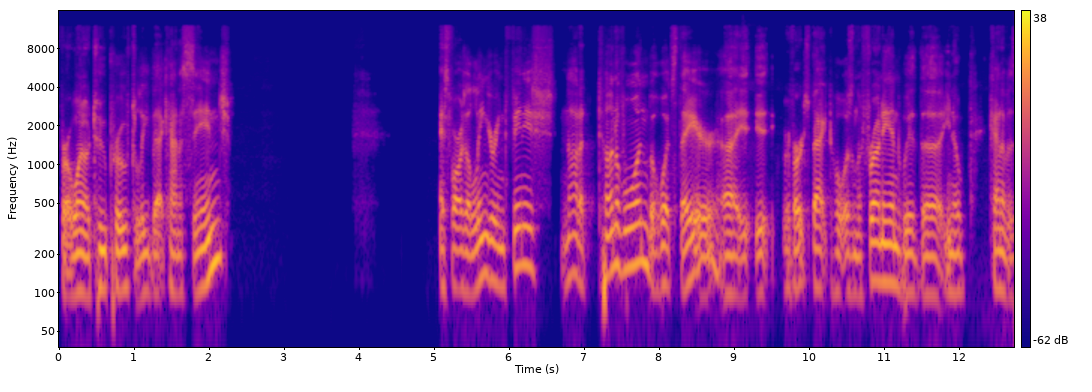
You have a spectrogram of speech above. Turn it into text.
for a 102 proof to leave that kind of singe. As far as a lingering finish, not a ton of one, but what's there, uh, it, it, reverts back to what was on the front end with uh, you know kind of a,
